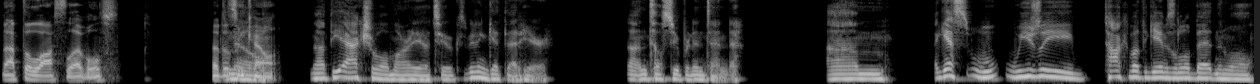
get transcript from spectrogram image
Not the lost levels. That doesn't No. count. not the actual Mario 2 because we didn't get that here, not until Super Nintendo. Um, I guess we usually talk about the games a little bit and then we'll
